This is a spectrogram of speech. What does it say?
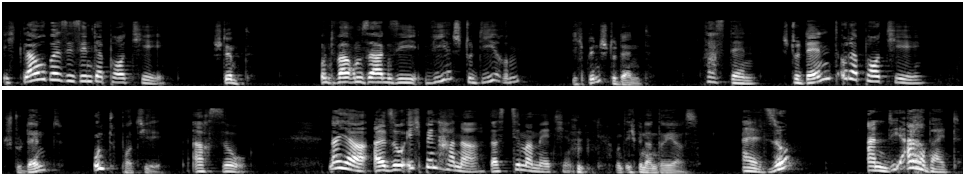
Ich glaube, Sie sind der Portier. Stimmt. Und warum sagen Sie, wir studieren? Ich bin Student. Was denn? Student oder Portier? Student und Portier. Ach so. Naja, also ich bin Hanna, das Zimmermädchen. Und ich bin Andreas. Also, an die Arbeit.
